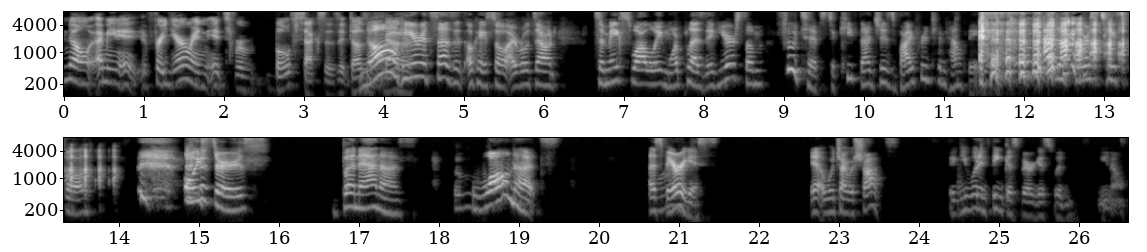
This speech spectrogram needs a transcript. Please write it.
no, I mean it, for urine, it's for both sexes. It doesn't no, matter. here it says it. Okay, so I wrote down to make swallowing more pleasant. Here are some food tips to keep that jizz vibrant and healthy. and of course, tasteful. Oysters, bananas, Ooh. walnuts, asparagus. Yeah, which I was shocked. Like, you wouldn't think asparagus would, you know.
